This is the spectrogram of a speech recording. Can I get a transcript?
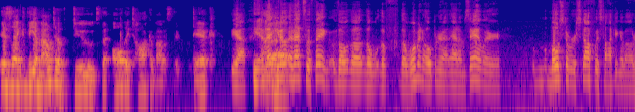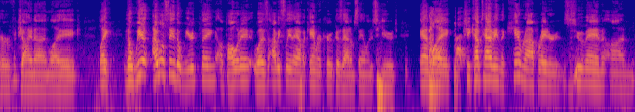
is like the amount of dudes that all they talk about is their dick. yeah. Yeah, And that, you know, and that's the thing. The the the the, the woman opener at Adam Sandler, most of her stuff was talking about her vagina and like like the weird. I will say the weird thing about it was obviously they have a camera crew because Adam Sandler's huge, and like she kept having the camera operator zoom in on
